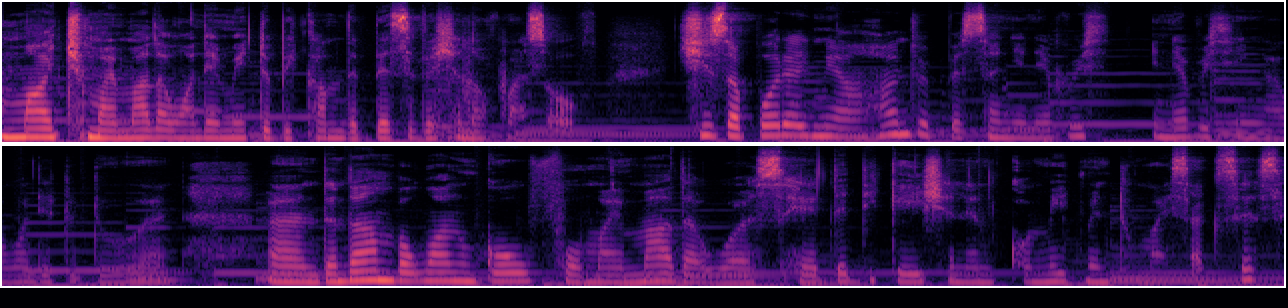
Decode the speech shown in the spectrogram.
much my mother wanted me to become the best version of myself. She supported me 100% in every in everything I wanted to do and, and the number one goal for my mother was her dedication and commitment to my success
